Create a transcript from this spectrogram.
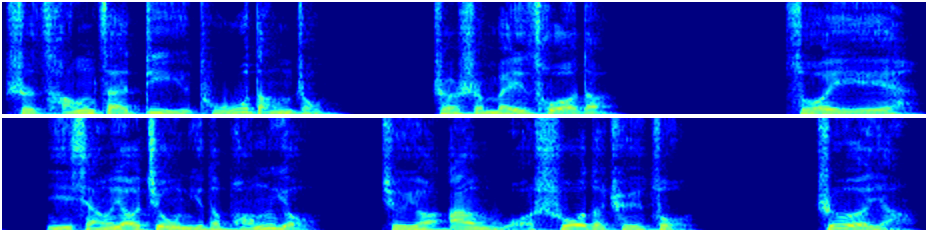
是藏在地图当中，这是没错的。所以，你想要救你的朋友，就要按我说的去做，这样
